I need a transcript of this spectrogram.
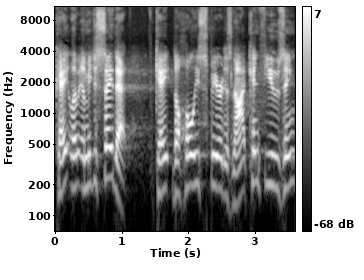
Okay? Let me, let me just say that. Okay, the Holy Spirit is not confusing,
